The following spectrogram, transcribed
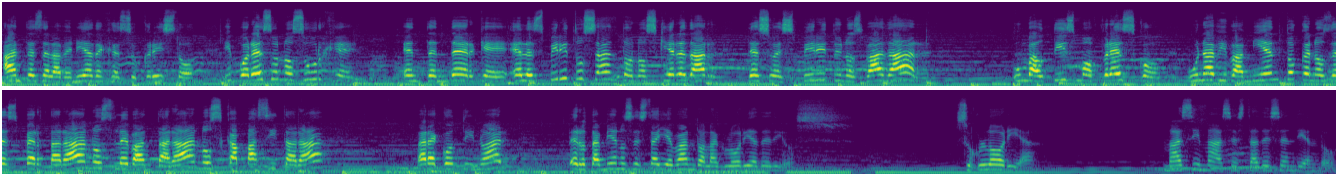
antes de la venida de Jesucristo. Y por eso nos urge entender que el Espíritu Santo nos quiere dar de su Espíritu y nos va a dar un bautismo fresco, un avivamiento que nos despertará, nos levantará, nos capacitará para continuar, pero también nos está llevando a la gloria de Dios. Su gloria más y más está descendiendo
